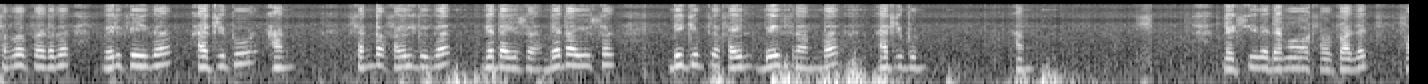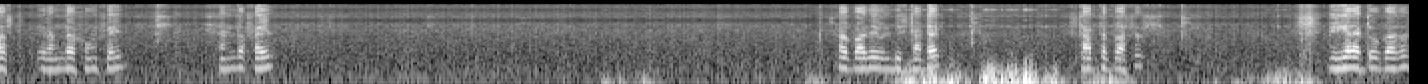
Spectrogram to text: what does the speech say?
server provider verify the attribute and send the file to the data user data user decrypt the file based on the attribute and let's see the demo of our project first run the home file run the file our project will be started. Start the process. We have the two process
